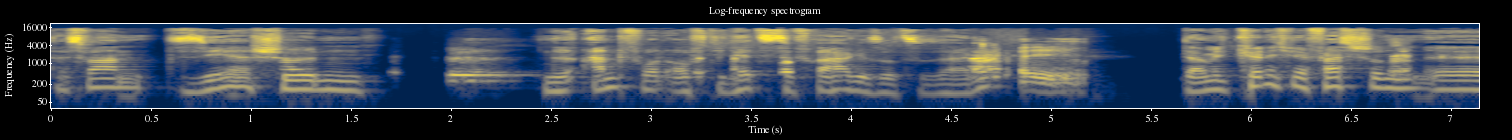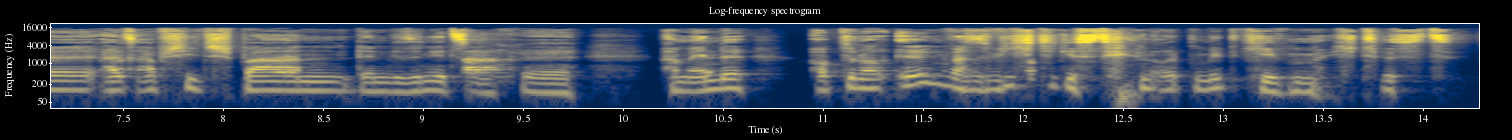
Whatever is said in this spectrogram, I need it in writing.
Das war ein sehr schön eine Antwort auf die letzte Frage sozusagen. Hey. Damit könnte ich mir fast schon äh, als Abschied sparen, denn wir sind jetzt auch äh, am Ende. Ob du noch irgendwas Wichtiges den Leuten mitgeben möchtest?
